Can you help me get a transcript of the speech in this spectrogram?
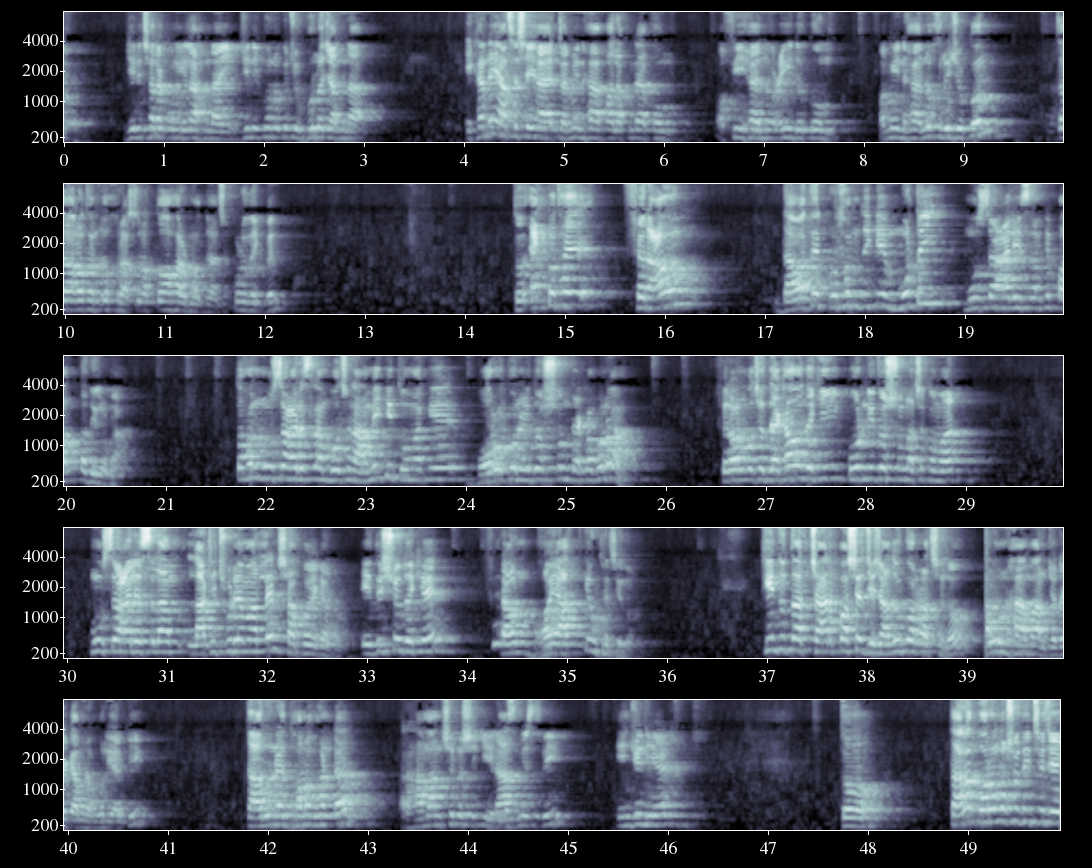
যিনি ছাড়া কোনো ইলাহ নাই, যিনি কোনো কিছু ভুলে যান না। এখানেই আছে সেই আয়াতটা, মিনহা ফালাকনাকুম অফিহা নুঈদুকুম অমিনহা নুখরিজুকুম তারাতান উখরা। সূরা তাহার মধ্যে আছে, পড়ে দেখবেন। তো এক কথায়, ফেরাউন দাওয়াতের প্রথম দিকে মোটেই মুসা আলী ইসলামকে পাত্তা দিল না। তখন মুসা আলী ইসলাম বলছেন, আমি কি তোমাকে বড় কোন নিদর্শন দেখাবো না? ফেরাউন বলছে, দেখাও দেখি, কোন নিদর্শন আছে তোমার? মুসা আলী ইসলাম লাঠি ছুড়ে মারলেন, সাপ হয়ে গেল। এই দৃশ্য দেখে ফেরাউন ভয় আটকে উঠেছিল। কিন্তু তার চারপাশে যে জাদুকররা ছিল তারুণ হামান, যেটাকে আমরা বলি আর কি তারুণের ধনভাণ্ডার। আর হামান ছিল সে কি? রাজমিস্ত্রি, ইঞ্জিনিয়ার। তো তারা পরামর্শ দিচ্ছে যে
